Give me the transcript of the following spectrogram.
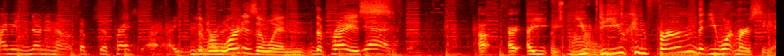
I mean, no, no, no. The, the price. Uh, The know it. reward is a win. The price. Yes. Uh, are, are you, you? Do you confirm that you want Mercy?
